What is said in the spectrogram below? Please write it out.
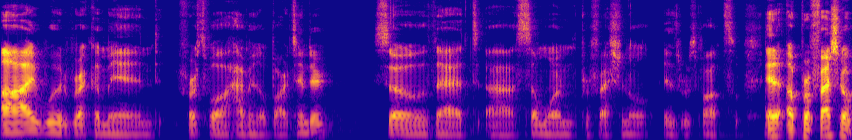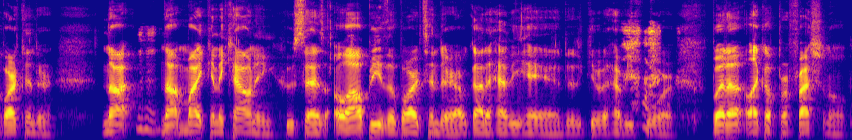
I would recommend, first of all, having a bartender so that uh, someone professional is responsible, and a professional bartender, not mm-hmm. not Mike in accounting who says, "Oh, I'll be the bartender. I've got a heavy hand and give a heavy pour," but uh, like a professional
